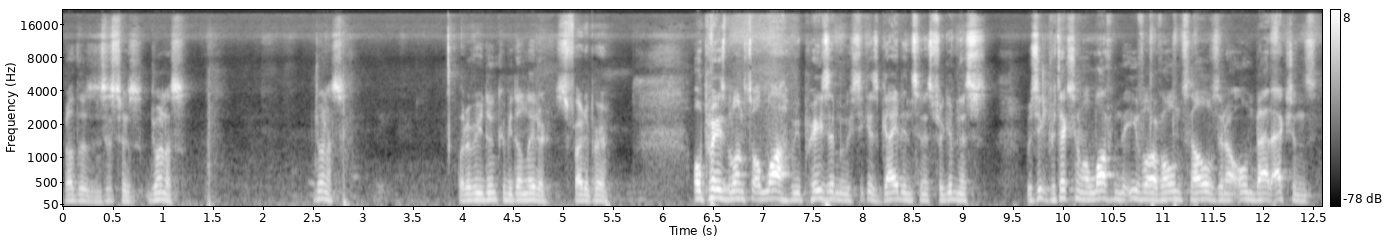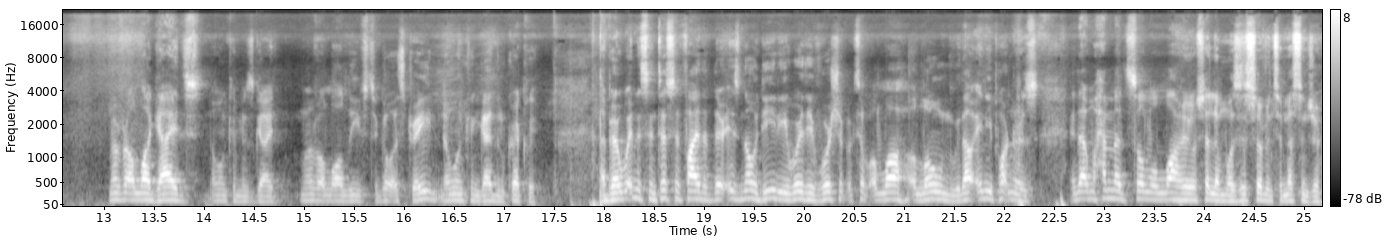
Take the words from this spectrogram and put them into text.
Brothers and sisters, join us. Join us. Whatever you're doing could be done later. It's Friday prayer. All praise belongs to Allah. We praise Him and we seek His guidance and His forgiveness. We seek protection from Allah from the evil of our own selves and our own bad actions. Whenever Allah guides, no one can misguide. Whenever Allah leaves to go astray, no one can guide them correctly. I bear witness and testify that there is no deity worthy of worship except Allah alone, without any partners, and that Muhammad wasallam was His servant and messenger.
